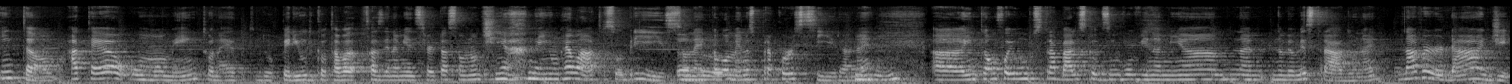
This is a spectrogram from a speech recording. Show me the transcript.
Então, até o momento, né, do período que eu estava fazendo a minha dissertação, não tinha nenhum relato sobre isso, uhum. né, pelo menos para Corsira, né. Uhum. Uh, então, foi um dos trabalhos que eu desenvolvi na minha, na, no meu mestrado, né. Na verdade,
